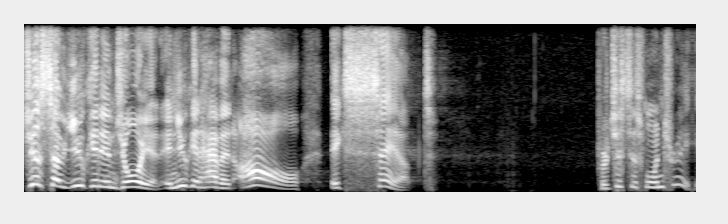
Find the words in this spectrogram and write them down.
just so you could enjoy it and you could have it all except for just this one tree.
